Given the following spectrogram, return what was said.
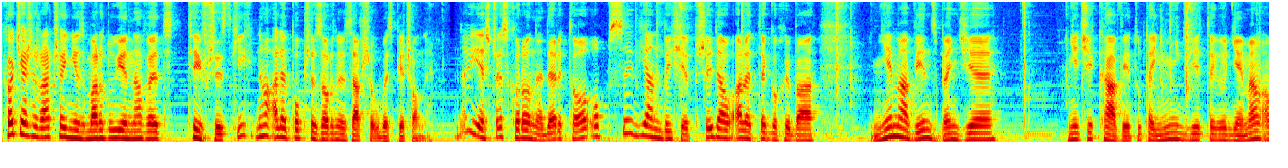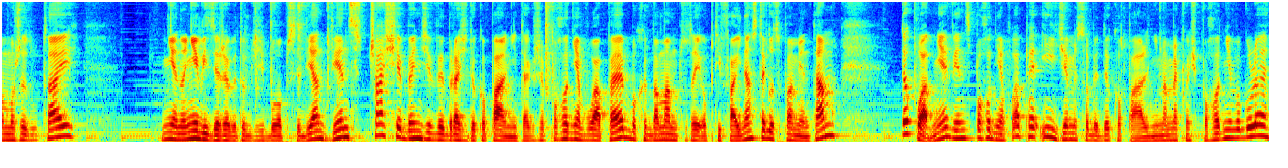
Chociaż raczej nie zmarnuję nawet tych wszystkich, no ale poprzezorny zawsze ubezpieczony. No i jeszcze skoro nether, to obsydian by się przydał, ale tego chyba nie ma, więc będzie nieciekawie. Tutaj nigdzie tego nie mam, a może tutaj? Nie, no nie widzę, żeby tu gdzieś był obsydian, więc w czasie będzie wybrać do kopalni. Także pochodnia w łapę, bo chyba mam tutaj Optifine'a, z tego co pamiętam. Dokładnie, więc pochodnia w łapę i idziemy sobie do kopalni. Mam jakąś pochodnię w ogóle?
